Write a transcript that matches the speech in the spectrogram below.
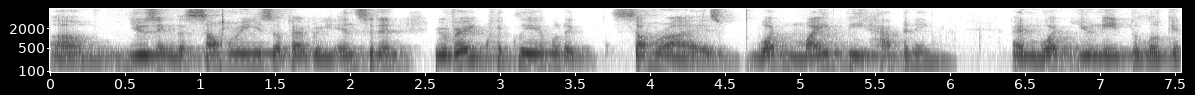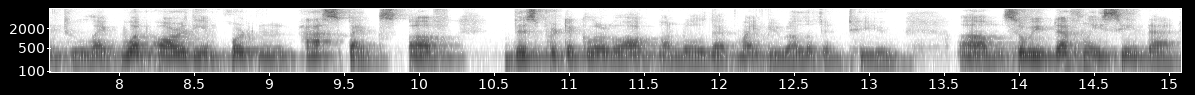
um, using the summaries of every incident, you're very quickly able to summarize what might be happening and what you need to look into, like what are the important aspects of this particular log bundle that might be relevant to you. Um, so we've definitely seen that.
